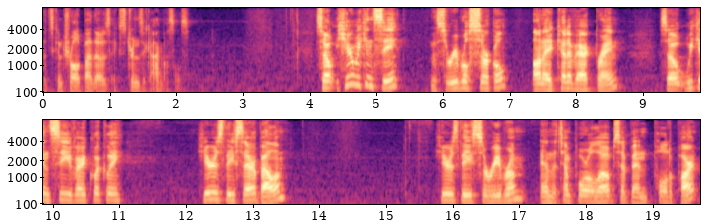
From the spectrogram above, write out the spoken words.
that's controlled by those extrinsic eye muscles. So here we can see the cerebral circle on a cadaveric brain. So we can see very quickly, here's the cerebellum, here's the cerebrum, and the temporal lobes have been pulled apart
